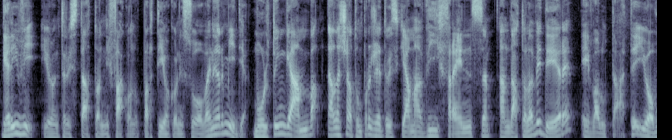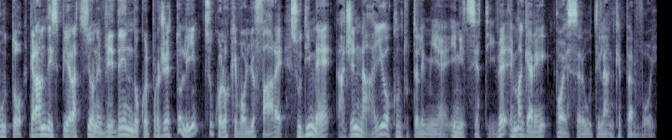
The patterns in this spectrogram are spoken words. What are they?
Gary V, io l'ho intervistato anni fa quando partiva partiva con il suo Media, molto in gamba, ha lanciato un progetto che si chiama V-Friends, andatelo a vedere e valutate. Io ho avuto grande ispirazione vedendo quel progetto lì su quello che voglio fare su di me a gennaio con tutte le mie iniziative e magari può essere utile anche per voi.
